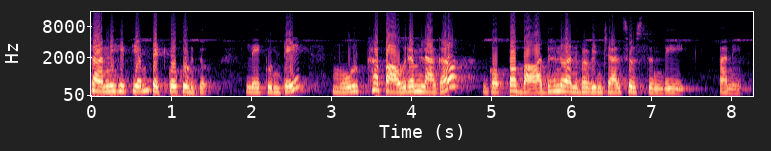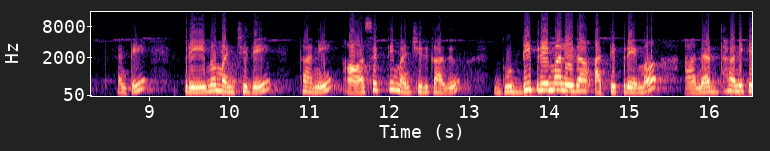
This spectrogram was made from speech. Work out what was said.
సాన్నిహిత్యం పెట్టుకోకూడదు. లేకుంటే మూర్ఖ పావురంలాగా గొప్ప బాధను అనుభవించాల్సి వస్తుంది అని. అంటే ప్రేమ మంచిదే కానీ ఆసక్తి మంచిది కాదు. గుడ్డి ప్రేమ లేదా అతి ప్రేమ అనర్థానికి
